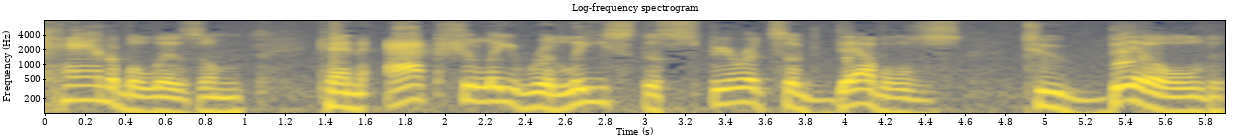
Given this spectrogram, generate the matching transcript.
cannibalism can actually release the spirits of devils to build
